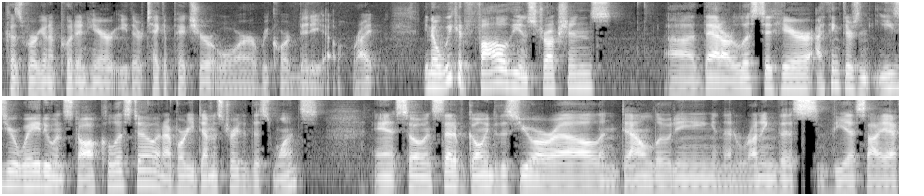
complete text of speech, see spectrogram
because we're going to put in here either take a picture or record video, right? you know, we could follow the instructions uh, that are listed here. I think there's an easier way to install Callisto, and I've already demonstrated this once. And so instead of going to this URL and downloading and then running this VSIX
